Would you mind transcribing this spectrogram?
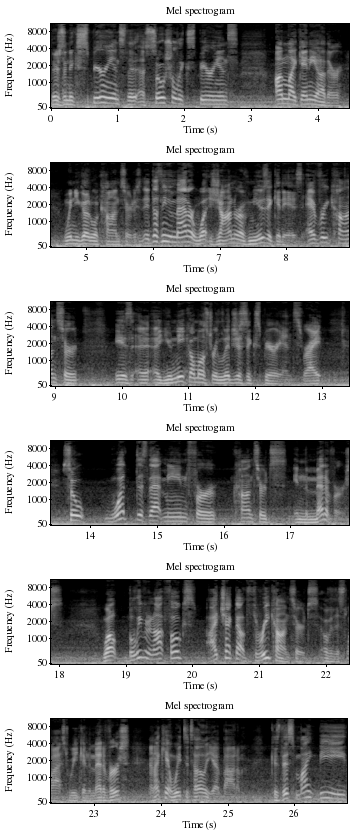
there's an experience that a social experience unlike any other when you go to a concert. It doesn't even matter what genre of music it is. Every concert is a, a unique, almost religious experience, right? So, what does that mean for concerts in the metaverse? Well, believe it or not, folks, I checked out three concerts over this last week in the metaverse, and I can't wait to tell you about them because this might be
